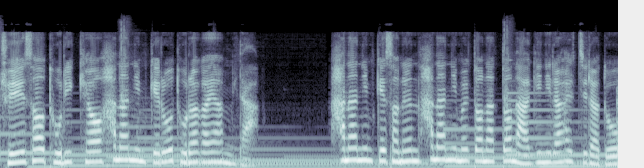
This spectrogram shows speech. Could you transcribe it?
죄에서 돌이켜 하나님께로 돌아가야 합니다. 하나님께서는 하나님을 떠났던 악인이라 할지라도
